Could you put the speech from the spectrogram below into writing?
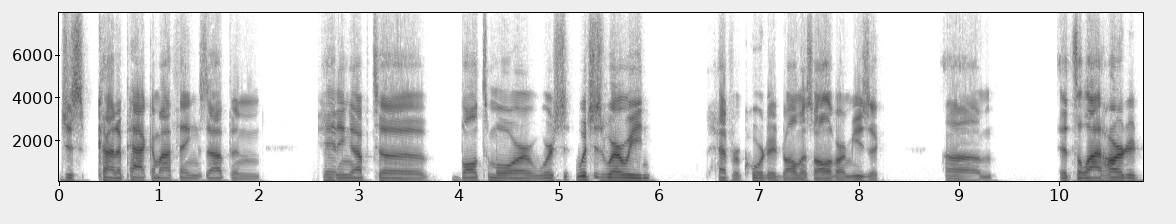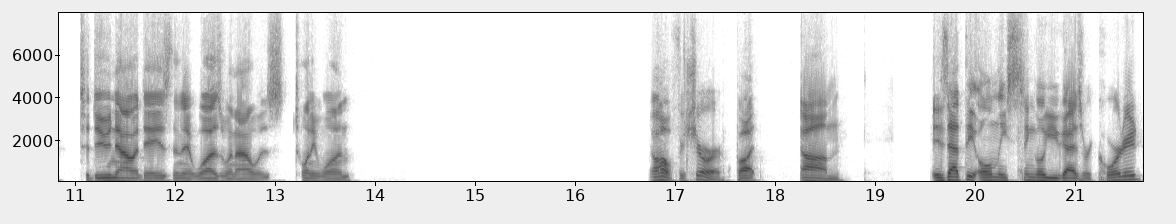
just kind of packing my things up and heading up to Baltimore, which which is where we have recorded almost all of our music. Um, it's a lot harder to do nowadays than it was when I was 21. Oh, for sure. But um is that the only single you guys recorded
